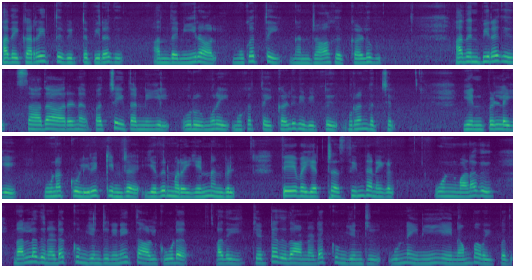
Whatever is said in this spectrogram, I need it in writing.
அதை கரைத்து விட்ட பிறகு அந்த நீரால் முகத்தை நன்றாக கழுவு. அதன் பிறகு சாதாரண பச்சை தண்ணியில் ஒரு முறை முகத்தை கழுவிவிட்டு உறங்கச் செல். என் பிள்ளையே உனக்குள் இருக்கின்ற எதிர்மறை எண்ணங்கள் தேவையற்ற சிந்தனைகள் உன் மனது நல்லது நடக்கும் என்று நினைத்தால் கூட அதை கெட்டதுதான் நடக்கும் என்று உன்னை நீயே நம்ப வைப்பது.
